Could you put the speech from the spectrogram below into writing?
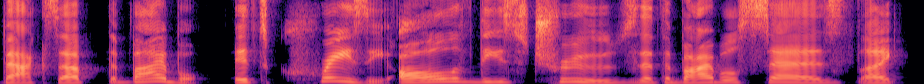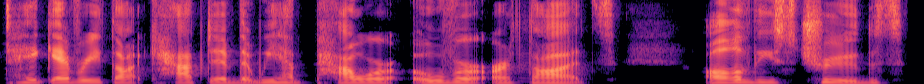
backs up the Bible. It's crazy. All of these truths that the Bible says, like take every thought captive, that we have power over our thoughts, all of these truths,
